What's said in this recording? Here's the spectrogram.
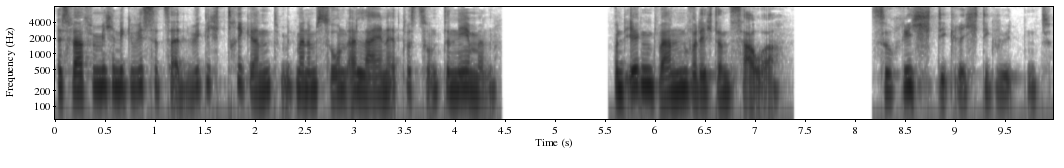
Es war für mich eine gewisse Zeit wirklich triggernd, mit meinem Sohn alleine etwas zu unternehmen. Und irgendwann wurde ich dann sauer. So richtig, richtig wütend.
